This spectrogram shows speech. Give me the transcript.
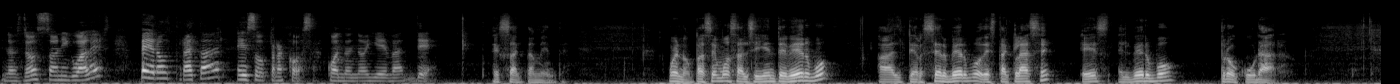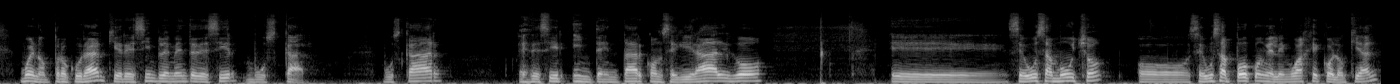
Los dos son iguales, pero tratar es otra cosa cuando no lleva de. Exactamente. Bueno, pasemos al siguiente verbo, al tercer verbo de esta clase, es el verbo procurar. Bueno, procurar quiere simplemente decir buscar. Buscar, es decir, intentar conseguir algo. Eh, se usa mucho o se usa poco en el lenguaje coloquial,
